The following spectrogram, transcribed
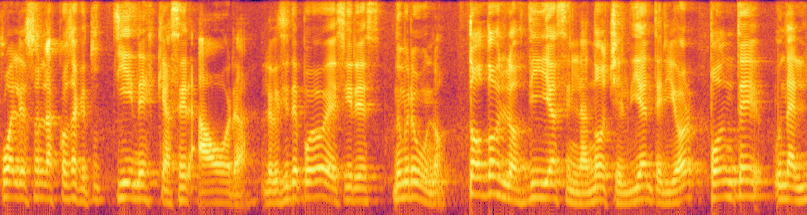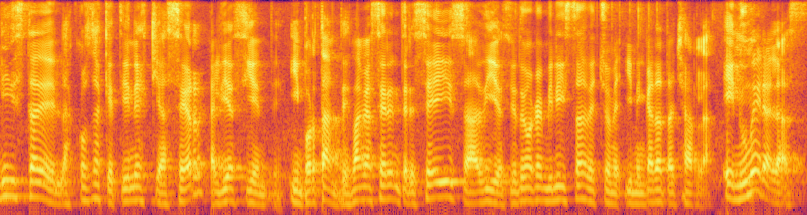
cuáles son las cosas que tú tienes que hacer ahora. Lo que sí te puedo decir es, número uno, todos los días en la noche, el día anterior, ponte una lista de las cosas que tienes que hacer al día siguiente. Importantes, van a ser entre 6 a 10. Yo tengo acá mi lista, de hecho, y me encanta tacharla. Enuméralas.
